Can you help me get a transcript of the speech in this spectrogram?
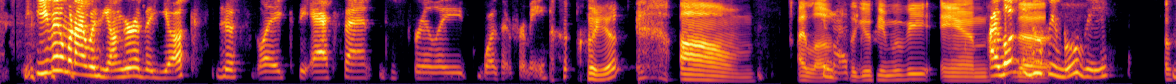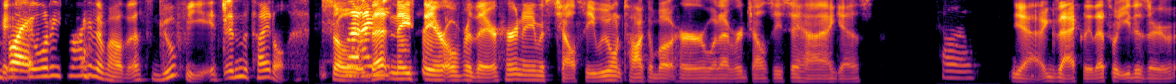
even when I was younger, the yucks, just like the accent, just really wasn't for me. oh yeah. Um, I love the Goofy movie, and I love the, Goofy movie. Okay, but- so what are you talking about? That's Goofy. It's in the title. So But I that mean- naysayer over there, her name is Chelsea. We won't talk about her or whatever. Chelsea, say hi, I guess. Hello. Yeah, exactly. That's what you deserve.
